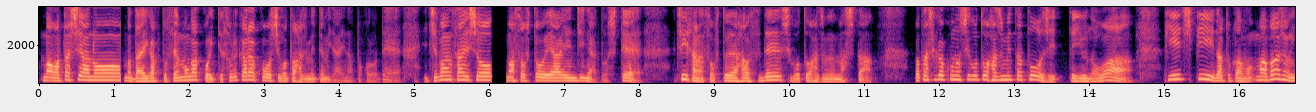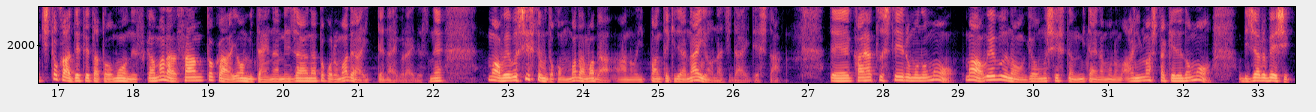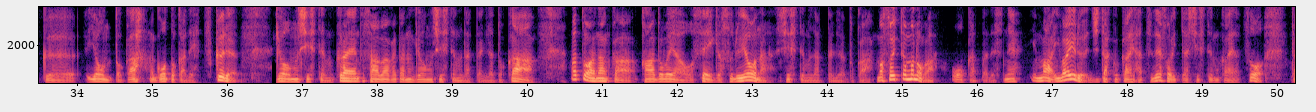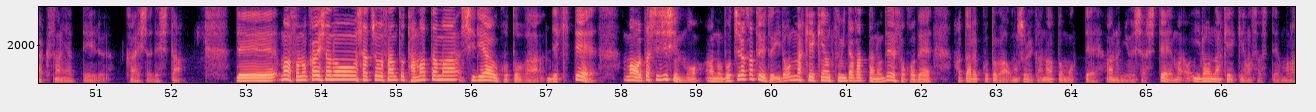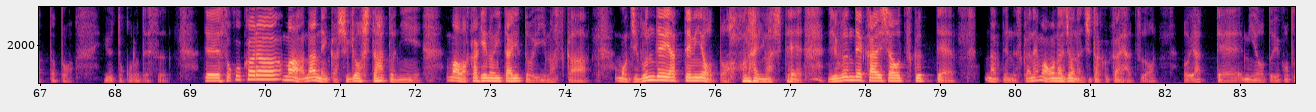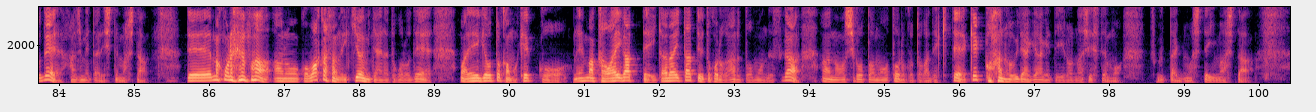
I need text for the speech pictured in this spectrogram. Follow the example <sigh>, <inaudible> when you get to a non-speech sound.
まあ私あの、まあ大学と専門学校行ってそれからこう仕事始めてみたいなところで、一番最初、まあソフトウェアエンジニアとして小さなソフトウェアハウスで仕事を始めました。私がこの仕事を始めた当時っていうのは、PHP だとかも、まあバージョン1とか出てたと思うんですが、まだ3とか4みたいなメジャーなところまでは行ってないぐらいですね。まあウェブシステムとかもまだまだあの一般的ではないような時代でした。で、開発しているものも、まあ、ウェブの業務システムみたいなものもありましたけれども、ビジュアルベーシック4とか5とかで作る業務システム、クライアントサーバー型の業務システムだったりだとか、あとはなんかハードウェアを制御するようなシステムだったりだとか、まあそういったものが多かったですね。まあいわゆる自宅開発でそういったシステム開発をたくさんやっている会社でした。で、まあその会社の社長さんとたまたま知り合うことができて、まあ私自身も、あの、どちらかというといろんな経験を積みたかったので、そこで働くことが面白いかなと思って、あの入社して、まあいろんな経験をさせてもらったというところです。で、そこからまあ何年か修行した後に、まあ若気の至りと言いますか、もう自分でやってみようと <laughs> なりまして、自分で会社を作って、なんていうんですかね、まあ同じような受託開発ををやっててみようということで始めたりしてました。で、まあこれ、まあ、あの、こう若さの勢いみたいなところで、まあ営業とかも結構ね、まあ可愛がっていただいたっていうところがあると思うんですが、あの、仕事も取ることができて、結構あの、売り上げ上げていろんなシステムを作ったりもしていました。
